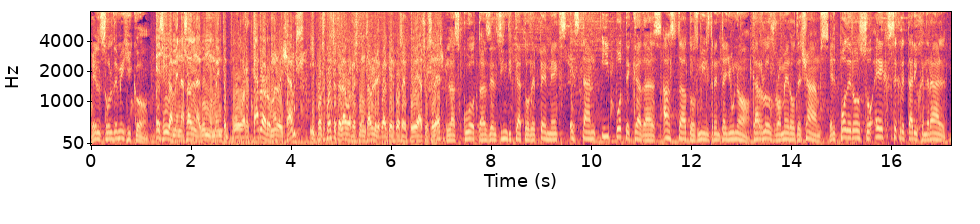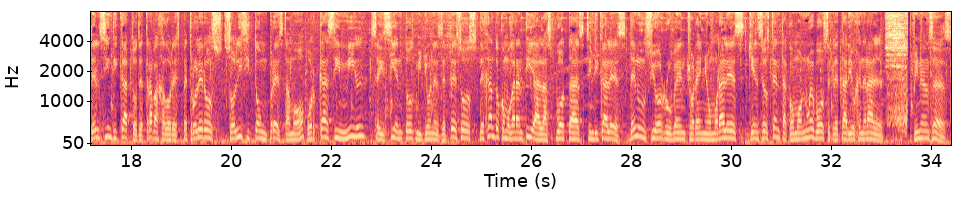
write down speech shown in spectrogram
El Sol de México. He sido amenazado en algún momento por Carlos Romero de Champs y por supuesto que lo hago responsable de cualquier cosa que pudiera suceder. Las cuotas del sindicato de Pemex están hipotecadas hasta 2031. Carlos Romero de Champs, el poderoso ex secretario general del sindicato de trabajadores petroleros, solicitó un préstamo por casi 1.600 millones de pesos, dejando como garantía las cuotas sindicales, denunció Rubén Choreño Morales quien se ostenta como nuevo secretario general. Finanzas.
